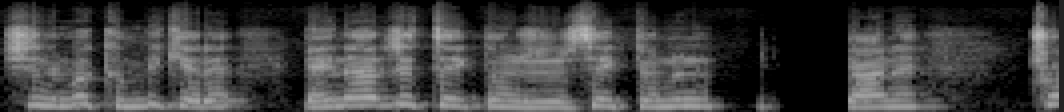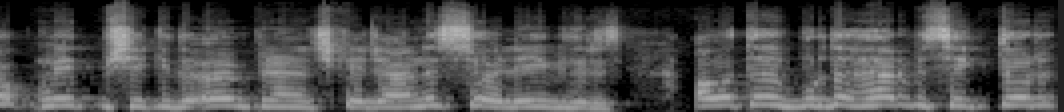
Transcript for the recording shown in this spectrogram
Şimdi bakın bir kere enerji teknolojileri sektörünün yani çok net bir şekilde ön plana çıkacağını söyleyebiliriz. Ama tabii burada her bir sektör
